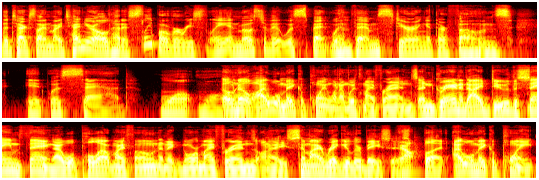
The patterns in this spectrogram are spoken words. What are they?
the text line, my 10 year old had a sleepover recently, and most of it was spent with them staring at their phones. It was sad. Wah, wah. Oh no, I will make a point when I'm with my friends. And granted, I do the same thing. I will pull out my phone and ignore my friends on a semi-regular basis. Yeah. But I will make a point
